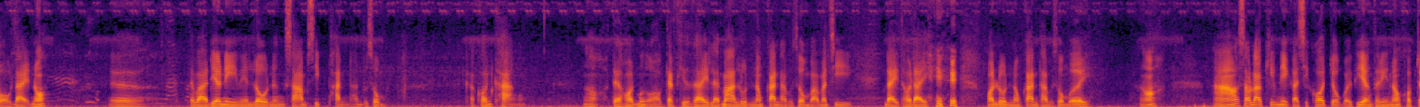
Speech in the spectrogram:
ออกได้เนาะเออแต่ว่าเดี๋ยวนี้เป็นโลหนึ่งสามสิบพันท่านผู้ชมก็ค่อนข้างเนาะแต่หอดมือออกจากที่ใดและมาลุ่นน้ำกันท่านผู้ชมว่ามันสีได้เท่าใดมาลุ่นน้ำกันท่านผู้ชมเอ้ยเนาะ เอาสำหรับคลิปนี้ก็สิขอจบไว้เพียงเท่านี้เนาะขอบใจ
